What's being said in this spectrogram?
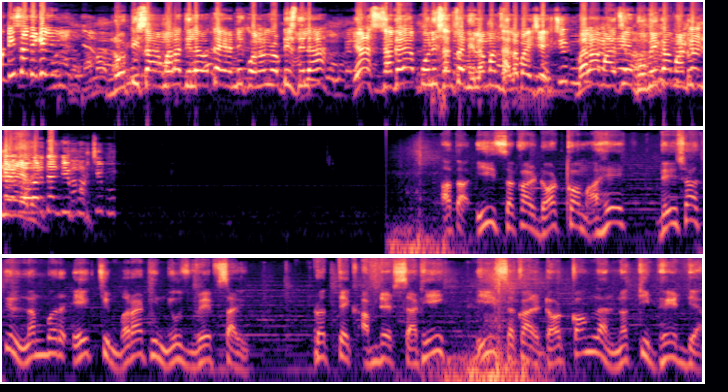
नोटिसा देखील नोटीस आम्हाला दिल्या होत्या यांनी कोणाला नोटीस दिल्या या सगळ्या पोलिसांचं निलंबन झालं पाहिजे. मला माझी भूमिका मांडून दिली. आता ई सकाळ डॉट कॉम आहे देशातील नंबर एक ची मराठी न्यूज वेबसाईट प्रत्येक अपडेटसाठी ई सकाळ डॉट कॉम ला नक्की भेट द्या.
